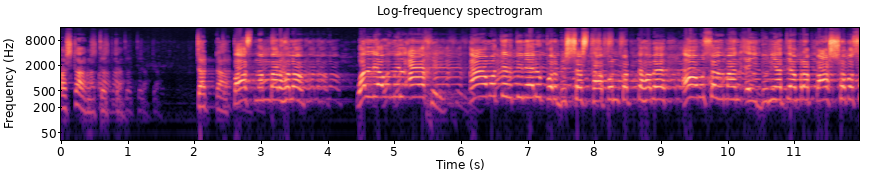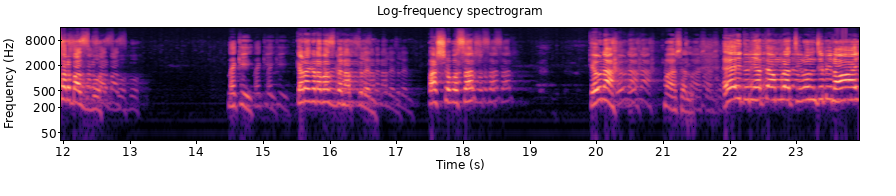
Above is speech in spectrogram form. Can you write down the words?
পাঁচটা না চারটা? চারটা। পাঁচ নাম্বার হলো ওয়াল ইয়াউমিল আখির কামতের দিনের উপর বিশ্বাস স্থাপন করতে হবে। অ মুসলমান, এই দুনিয়াতে আমরা 500 বছর বাঁচব। নাকি? কেডা কেডা বাঁচবেন হাত তুলেন 500 বছর? কেউ না? মাশাআল্লাহ। এই দুনিয়াতে আমরা চিরঞ্জীবী নয়।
